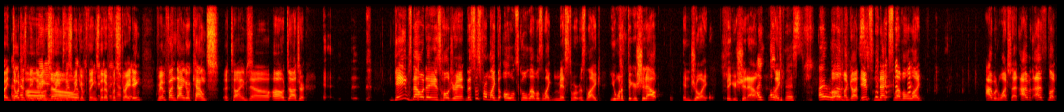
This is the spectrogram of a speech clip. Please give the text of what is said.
uh, Dodger's never been doing played it. streams this Oh, week of things that are Anything of it. frustrating. Grim Fandango counts at times. No, oh Dodger. Games nowadays, hold your hand. This is from like the old school levels of like Myst, where it was like, you want to figure shit out, enjoy, figure shit out. I loved like, Myst. I oh my god, it's next level. Like, I would watch that. I would. I, look,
